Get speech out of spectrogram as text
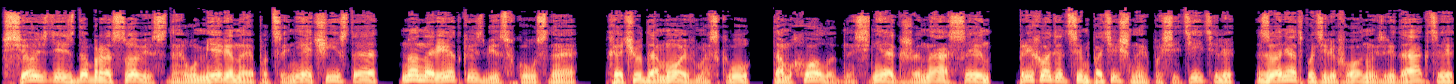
«Все здесь добросовестное, умеренное по цене, чистое, но на редкость безвкусное. Хочу домой, в Москву. Там холодно, снег, жена, сын. Приходят симпатичные посетители, звонят по телефону из редакции.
